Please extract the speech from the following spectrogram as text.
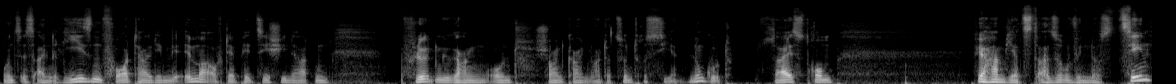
uns ist ein Riesenvorteil, den wir immer auf der PC-Schiene hatten, flöten gegangen und scheint keinen weiter zu interessieren. Nun gut, sei es drum. Wir haben jetzt also Windows 10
